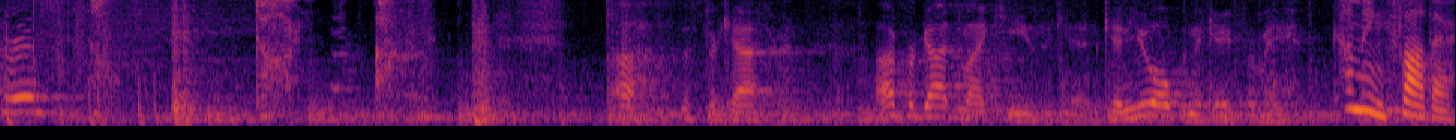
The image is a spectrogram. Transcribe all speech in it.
Catherine? Darn. Ah, Sister Catherine. I've forgotten my keys again. Can you open the gate for me? Coming, Father.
